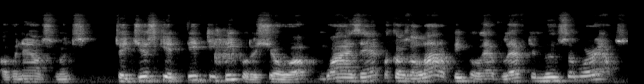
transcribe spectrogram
of announcements to just get 50 people to show up. Why is that? Because a lot of people have left and moved somewhere else.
